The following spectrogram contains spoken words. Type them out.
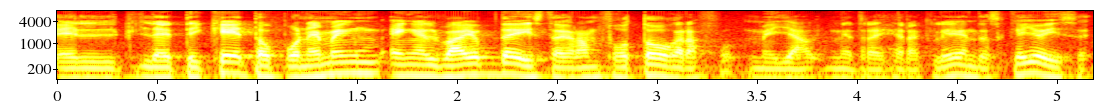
el, la etiqueta o ponerme en, en el bio de Instagram fotógrafo me, ya- me trajera clientes. ¿Qué yo hice?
